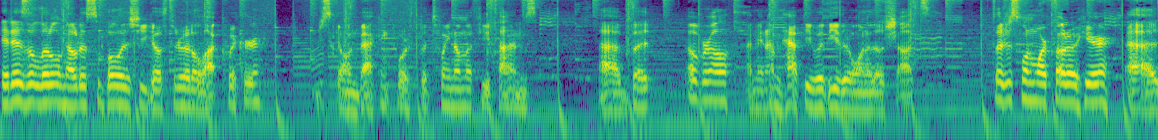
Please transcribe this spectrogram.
It is a little noticeable as you go through it a lot quicker, just going back and forth between them a few times. Uh, but overall, I mean, I'm happy with either one of those shots. So just one more photo here. Uh,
